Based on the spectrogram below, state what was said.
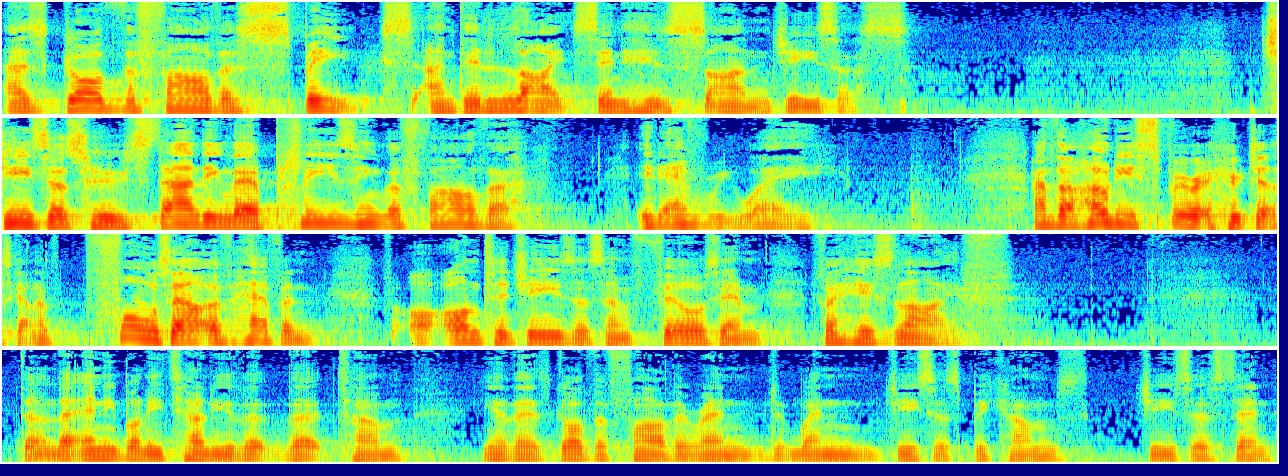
as God the Father speaks and delights in his Son, Jesus. Jesus, who's standing there pleasing the Father in every way. And the Holy Spirit, who just kind of falls out of heaven onto Jesus and fills him for his life. Don't let anybody tell you that, that um, there's God the Father, and when Jesus becomes Jesus, then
